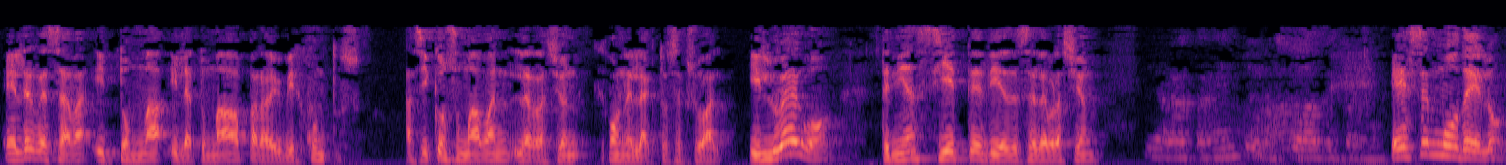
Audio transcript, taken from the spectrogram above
Él regresaba y, toma- y la tomaba para vivir juntos. Así consumaban la relación con el acto sexual. Y luego tenían siete días de celebración. Ese modelo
